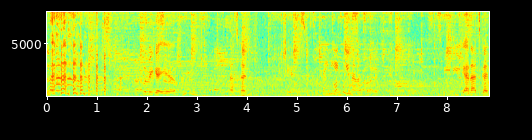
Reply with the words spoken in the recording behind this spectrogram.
Let me get you. Mm, that's good. Cheers. Thank you. Yeah, that's good.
